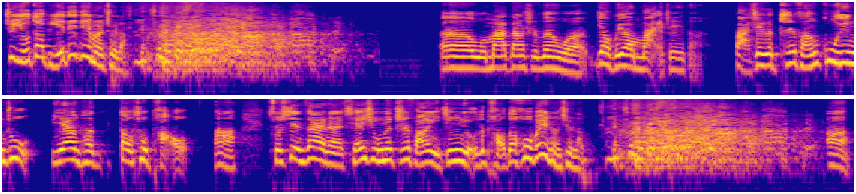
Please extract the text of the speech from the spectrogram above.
就游到别的地方去了。呃，我妈当时问我要不要买这个，把这个脂肪固定住，别让它到处跑啊。说现在呢，前胸的脂肪已经有的跑到后背上去了。啊，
